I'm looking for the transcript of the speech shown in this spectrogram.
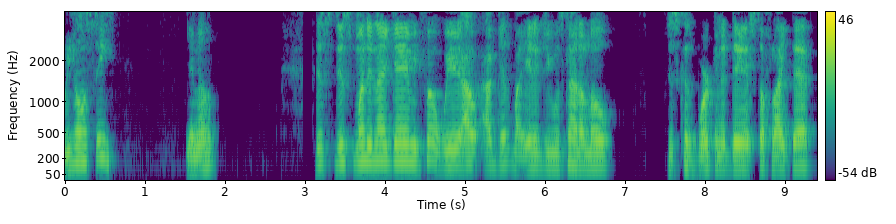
We gonna see, you know. This this Monday night game, it felt weird. I, I guess my energy was kind of low, just because working the day and stuff like that.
